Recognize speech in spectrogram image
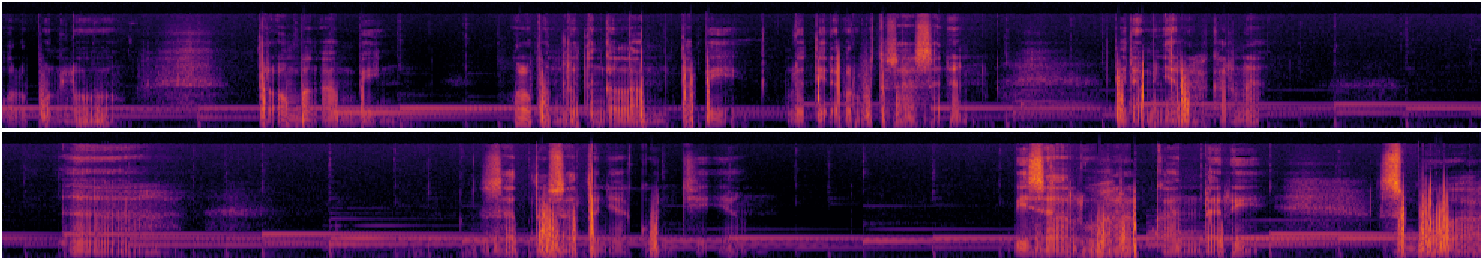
walaupun lu terombang ambing walaupun lu tenggelam tapi lu tidak berputus asa dan tidak menyerah karena uh, satu-satunya bisa lu harapkan dari sebuah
